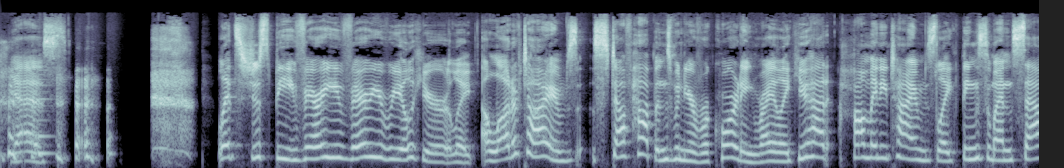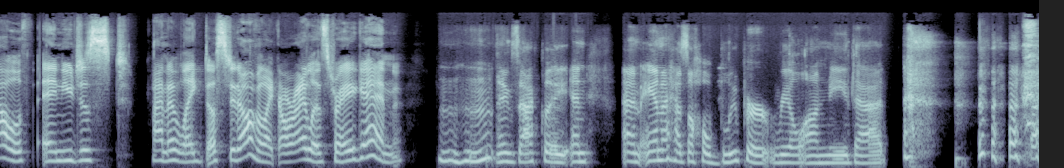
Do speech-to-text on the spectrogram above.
Yes. let's just be very, very real here. Like a lot of times stuff happens when you're recording, right? Like you had how many times like things went south and you just kind of like dusted off and like, all right, let's try again. Mm-hmm, exactly. And um, Anna has a whole blooper reel on me that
